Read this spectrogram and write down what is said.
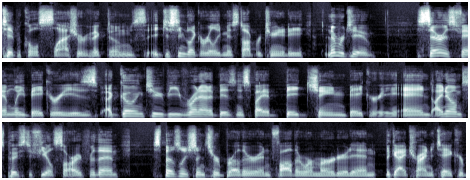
typical slasher victims. It just seemed like a really missed opportunity. Number two, Sarah's family bakery is uh, going to be run out of business by a big chain bakery, and I know I'm supposed to feel sorry for them, especially since her brother and father were murdered, and the guy trying to take her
